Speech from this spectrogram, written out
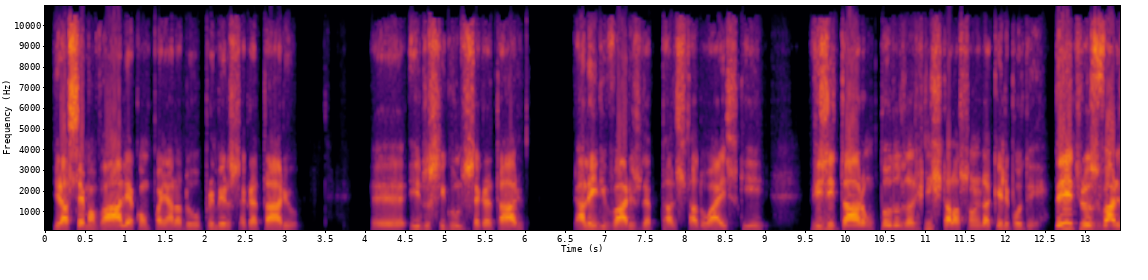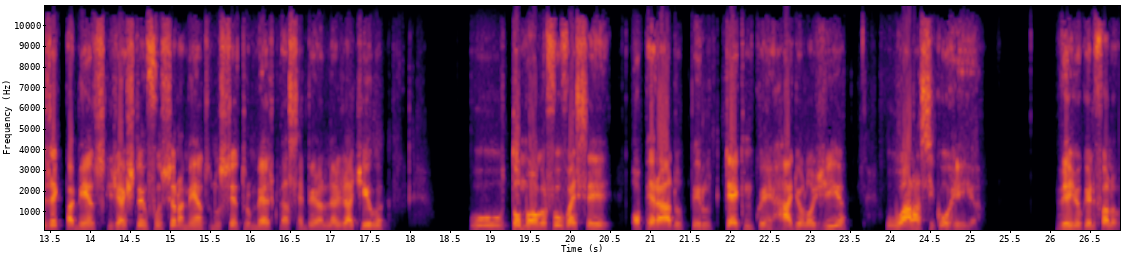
Iracema Vale, acompanhada do primeiro secretário eh, e do segundo secretário, além de vários deputados estaduais que visitaram todas as instalações daquele poder. Dentre os vários equipamentos que já estão em funcionamento no Centro Médico da Assembleia Legislativa, o tomógrafo vai ser operado pelo técnico em radiologia, o Wallace Correia. Veja o que ele falou.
